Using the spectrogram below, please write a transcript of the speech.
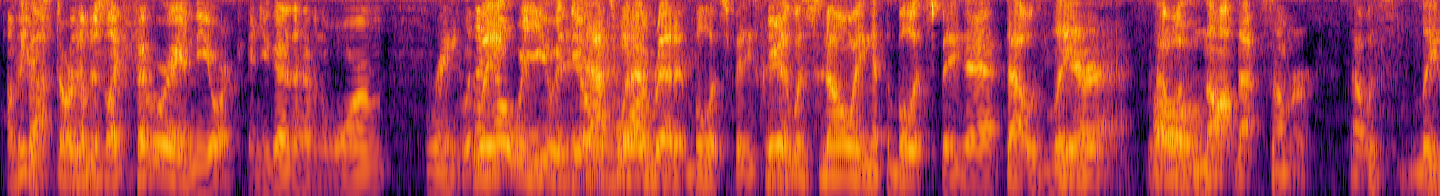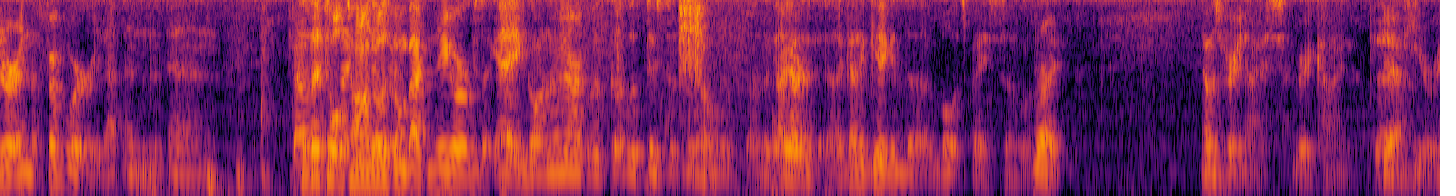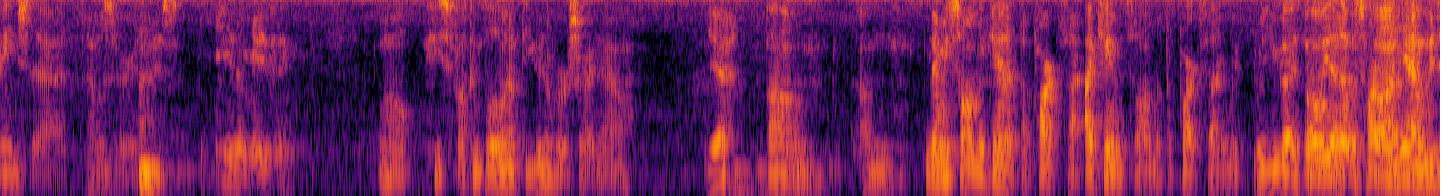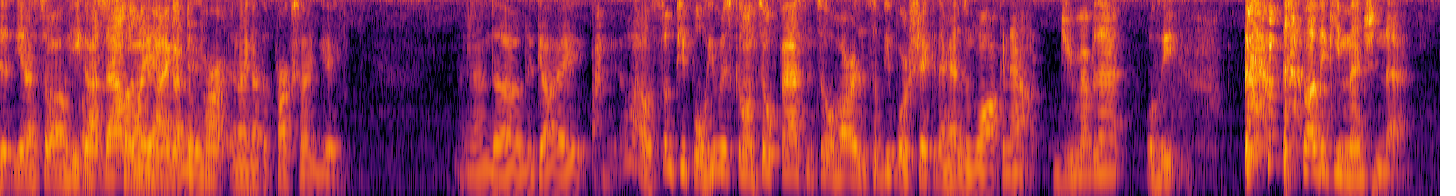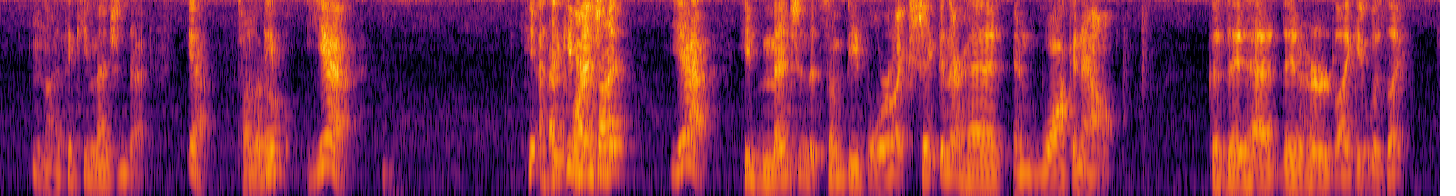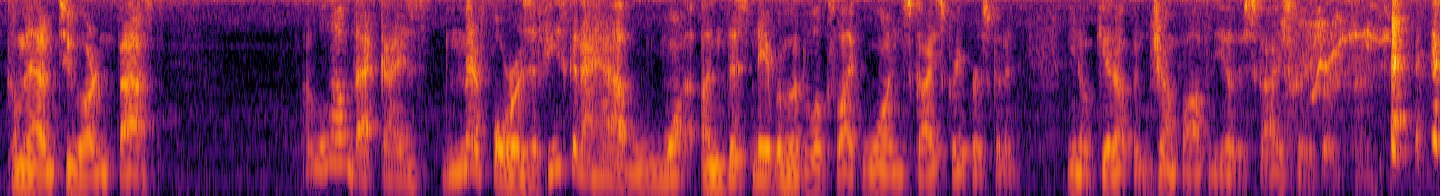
I'm think it started I'm just this- like February in New York, and you guys are having warm. Rain. Where the Wait, hell were you in New York? That's when what I warm- read at Bullet Space because it Because- was snowing at the Bullet Space. Yeah. That was later. Yeah. That was Oh. not that summer. That was later in the February. That and and That because I the told second Tongo I was visit. going back to New York. He's like, "Hey, you going to New York? Let's go. Let's do some. You know, I got a I got a gig in the Bullet Space, so uh, Right. that was very nice, very kind. Yeah. He arranged that. That was very nice. He's amazing. Well, he's fucking blowing up the universe right now. Yeah. Um, um, Then we saw him again at the parkside. I came and saw him at the parkside with well, you guys. Did Oh yeah, that was fun. Yeah, we did. You know, so he got that Sunday one, and I got the park, and I got the Parkside gig. And uh, the guy, I mean, wow, some people he was going so fast and so hard that some people were shaking their heads and walking out. Do you remember that? Well, he, I think he mentioned that. No, I think he mentioned that. Yeah, Tongo? people. Yeah, he, I At think he mentioned it. Yeah, he mentioned that some people were like shaking their head and walking out because they'd had they'd heard like it was like coming at him too hard and fast. I love that guy's metaphor. metaphors. If he's gonna have one, and this neighborhood looks like one skyscraper is gonna, you know, get up and jump off the other skyscraper.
